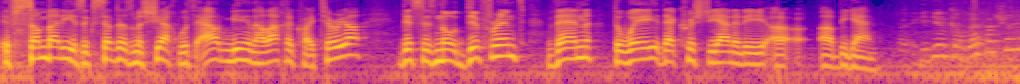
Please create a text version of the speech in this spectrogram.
if somebody is accepted as Mashiach without meeting the halacha criteria, this is no different than the way that Christianity uh, uh, began. He didn't come back actually?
